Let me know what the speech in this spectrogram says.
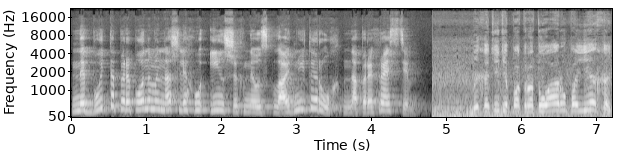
Не будьте перепонами на шляху інших, не ускладнюйте рух на перехресті. Вы хотите по тротуару поехать?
